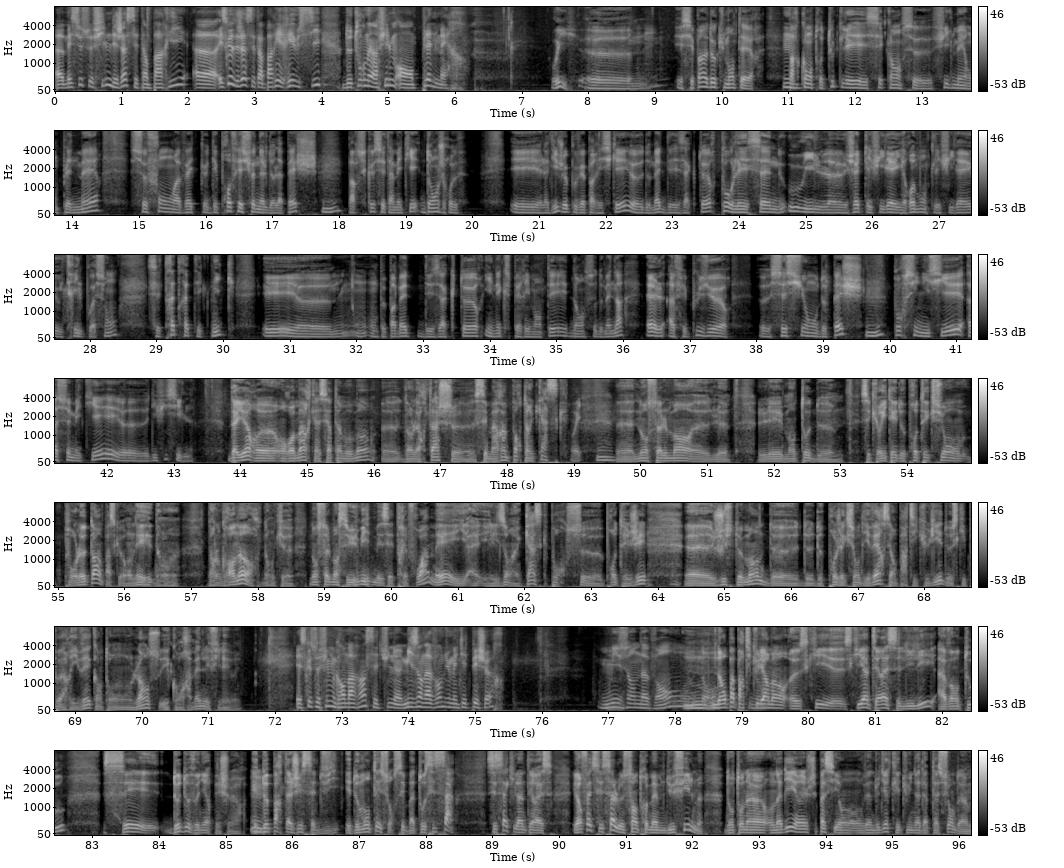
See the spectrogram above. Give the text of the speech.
Euh, messieurs, ce film, déjà, c'est un pari. euh, Est-ce que déjà c'est un pari réussi de tourner un film en pleine mer? Oui, euh, et c'est pas un documentaire. Hmm. Par contre, toutes les séquences filmées en pleine mer se font avec des professionnels de la pêche Mhm. parce que c'est un métier dangereux. Et elle a dit je ne pouvais pas risquer euh, de mettre des acteurs pour les scènes où ils euh, jettent les filets, ils remontent les filets, où ils trient le poisson. C'est très très technique et euh, on ne peut pas mettre des acteurs inexpérimentés dans ce domaine-là. Elle a fait plusieurs euh, sessions de pêche Mhm. pour s'initier à ce métier euh, difficile. D'ailleurs, euh, on remarque à certains moments, euh, dans leurs tâches, euh, ces marins portent un casque. Euh, non seulement euh, le, les manteaux de sécurité et de protection pour le temps, parce qu'on est dans, dans le Grand Nord, donc euh, non seulement c'est humide, mais c'est très froid, mais y ils ont un casque pour se protéger euh, justement de, de, de projections diverses, et en particulier de ce qui peut arriver quand on lance et qu'on ramène les filets. oui. Est-ce que ce film Grand Marin, c'est une mise en avant du métier de pêcheur? Mise en avant Non. Non, pas particulièrement. Euh, ce, qui, euh, ce qui intéresse Lily, avant tout, c'est de devenir pêcheur et Mm. de partager cette vie et de monter sur ces bateaux. C'est ça. C'est ça qui l'intéresse. Et en fait, c'est ça le centre même du film, dont on a, on a dit, hein, je sais pas si on, on vient de le dire, qui est une adaptation d'un,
